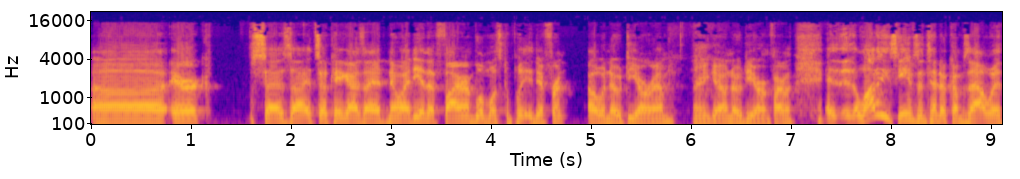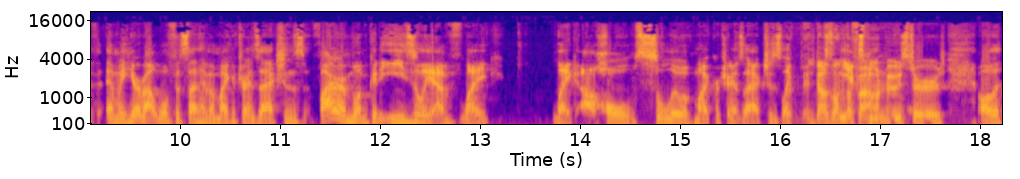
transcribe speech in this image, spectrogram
Uh, Eric says uh, it's okay, guys. I had no idea that Fire Emblem was completely different. Oh, and no DRM. There you go, no DRM Fire Emblem. A- A lot of these games Nintendo comes out with, and we hear about Wolfenstein having microtransactions. Fire Emblem could easily have like like a whole slew of microtransactions, like It does on the EXP phone. boosters, all the.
